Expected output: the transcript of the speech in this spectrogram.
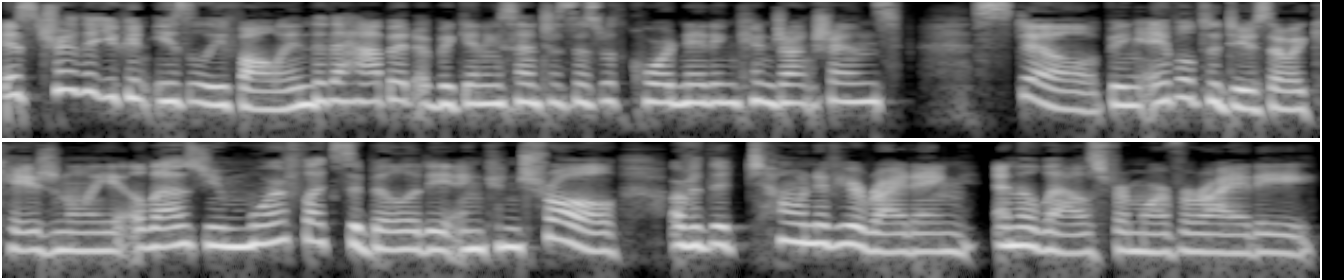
It's true that you can easily fall into the habit of beginning sentences with coordinating conjunctions. Still, being able to do so occasionally allows you more flexibility and control over the tone of your writing and allows for more variety.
